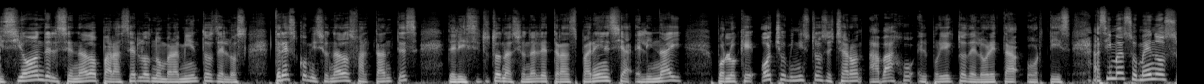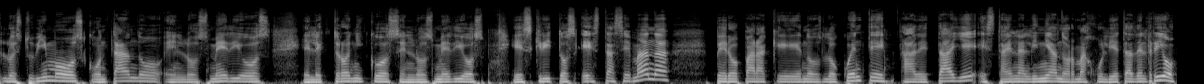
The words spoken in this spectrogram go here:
Del Senado para hacer los nombramientos de los tres comisionados faltantes del Instituto Nacional de Transparencia, el INAI, por lo que ocho ministros echaron abajo el proyecto de Loreta Ortiz. Así más o menos lo estuvimos contando en los medios electrónicos, en los medios escritos esta semana, pero para que nos lo cuente a detalle está en la línea Norma Julieta del Río,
